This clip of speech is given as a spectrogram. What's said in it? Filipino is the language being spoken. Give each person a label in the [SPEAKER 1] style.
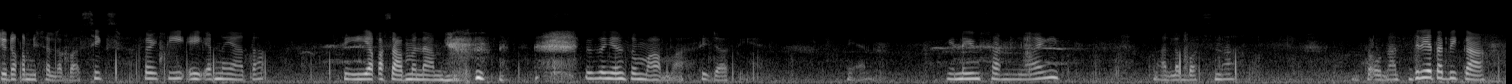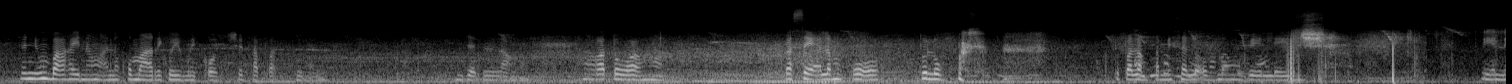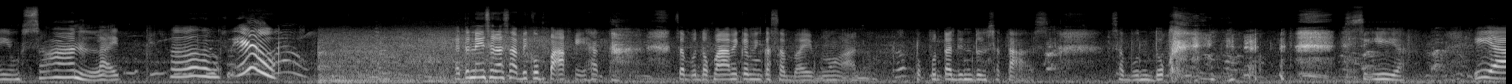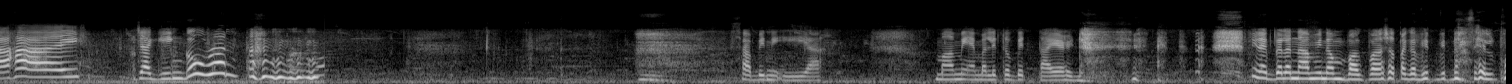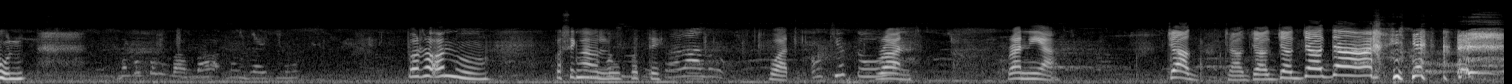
[SPEAKER 1] dito na kami sa labas. 6.30 a.m. na yata. Si Iya kasama namin. Gusto niyan sumama. Si Jassy. Ayan. Yan na yung sunlight. Nalabas na. Sa una. Dili tabi ka. Yan yung bahay ng ano, kumari ko yung may kotse. Tapat yan. Diyan lang. Nakakatuwa nga. Kasi alam ko, tulog pa siya. Ito pa lang kami sa loob ng village. Ayan na yung sunlight. Oh, ew! Ito na yung sinasabi kong paakyat. sa bundok, marami kaming kasabay. Mga ano, pupunta din dun sa taas. Sa bundok. si Iya. Iya, hi! Jogging, go run! Sabi ni Iya, Mommy, I'm a little bit tired. Pinagdala namin ng bag para siya tagabitbit ng cellphone.
[SPEAKER 2] Bakit ang baba ng brightness?
[SPEAKER 1] Para ano? Kasi nga lupot eh. What?
[SPEAKER 2] Ang cute to.
[SPEAKER 1] Run. Run niya. Jog. Jog, jog, jog, jog, jog.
